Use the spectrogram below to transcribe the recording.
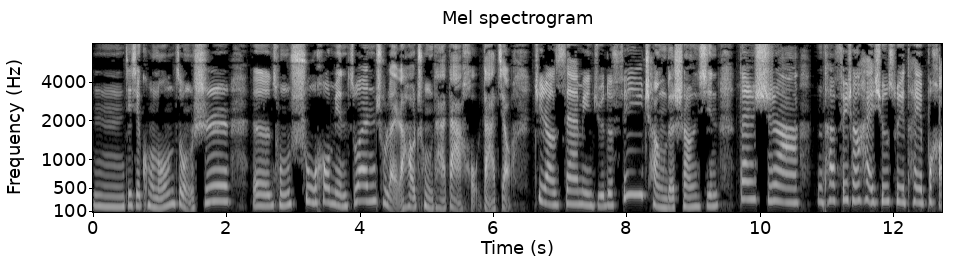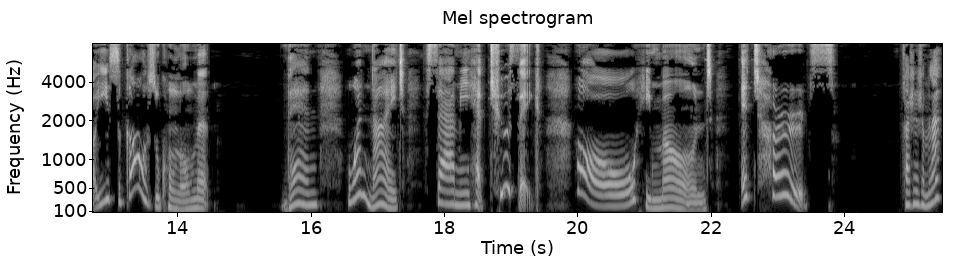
嗯，这些恐龙总是呃从树后面钻出来，然后冲它大吼大叫，这让 Sammy 觉得非常的伤心。但是啊，他非常害羞，所以他也不好意思告诉恐龙们。Then one night, Sammy had toothache. Oh, he moaned. It hurts. 发生什么啦？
